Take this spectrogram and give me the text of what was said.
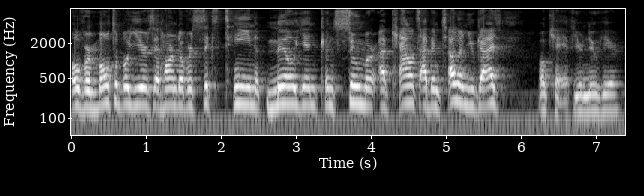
over multiple years that harmed over 16 million consumer accounts. I've been telling you guys, okay, if you're new here,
